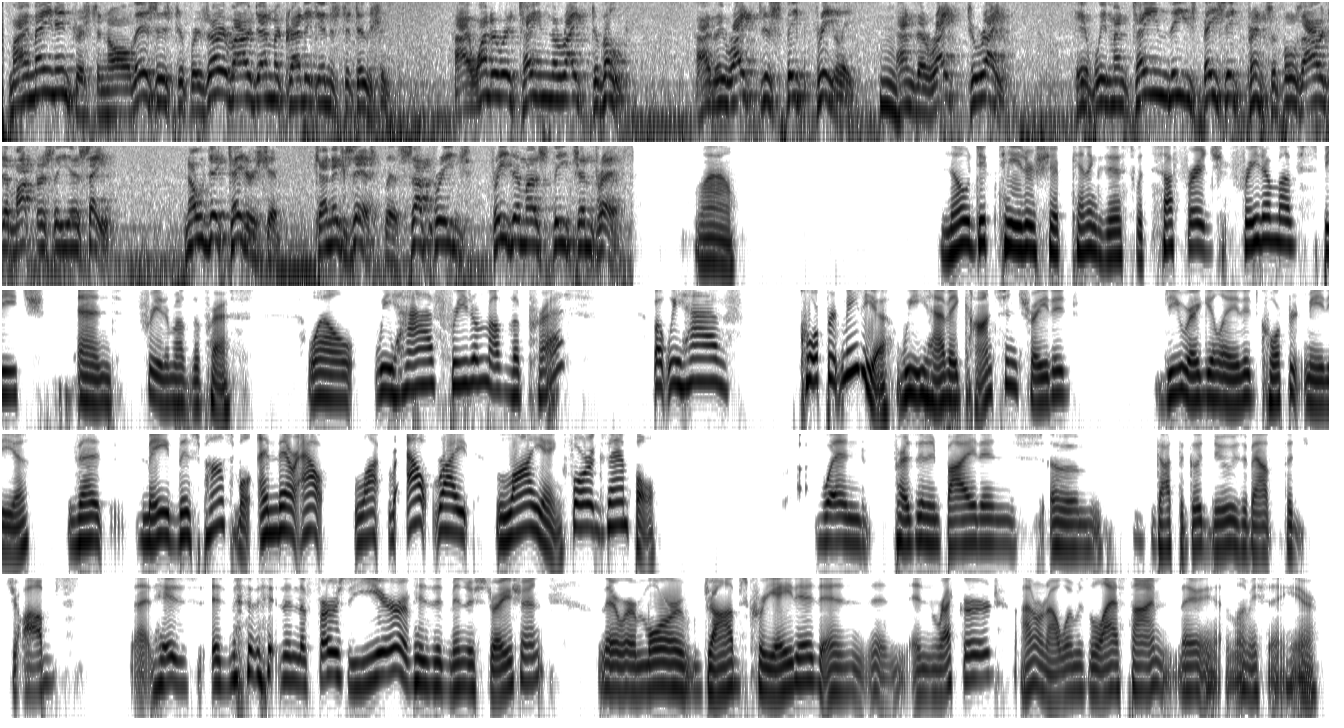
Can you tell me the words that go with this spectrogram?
My main interest in all this is to preserve our democratic institution. I want to retain the right to vote, I have the right to speak freely, hmm. and the right to write. If we maintain these basic principles, our democracy is safe. No dictatorship can exist with suffrage, freedom of speech, and press. Wow. No dictatorship can exist with suffrage, freedom of speech, and freedom of the press. Well, we have freedom of the press, but we have corporate media. We have a concentrated, deregulated corporate media that made this possible. And they're out, li- outright lying. For example, when President Biden's um, got the good news about the jobs that his in the first year of his administration there were more jobs created in, in in record. I don't know when was the last time they. Let me see here.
